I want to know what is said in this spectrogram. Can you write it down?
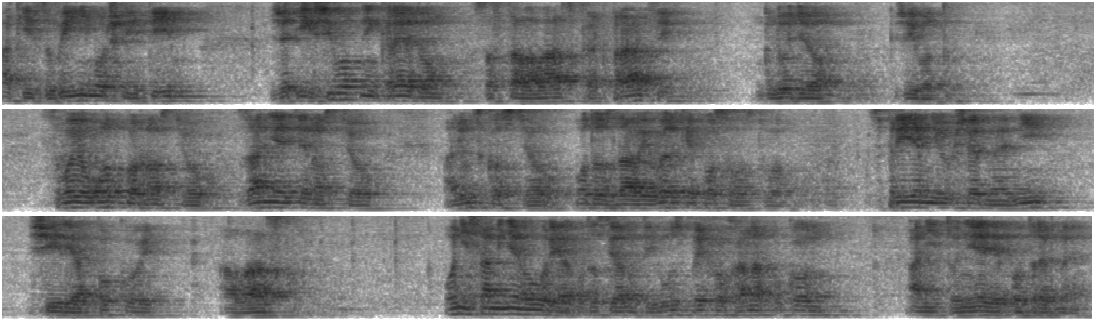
akí sú výnimoční tým, že ich životným krédom sa stala láska k práci, k ľuďom, k životu. Svojou odbornosťou, zanietenosťou a ľudskosťou odozdávajú veľké posolstvo. Spríjemňujú všedné dni, šíria pokoj a lásku. Oni sami nehovoria o dosiahnutých úspechoch a napokon ani to nie je potrebné.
